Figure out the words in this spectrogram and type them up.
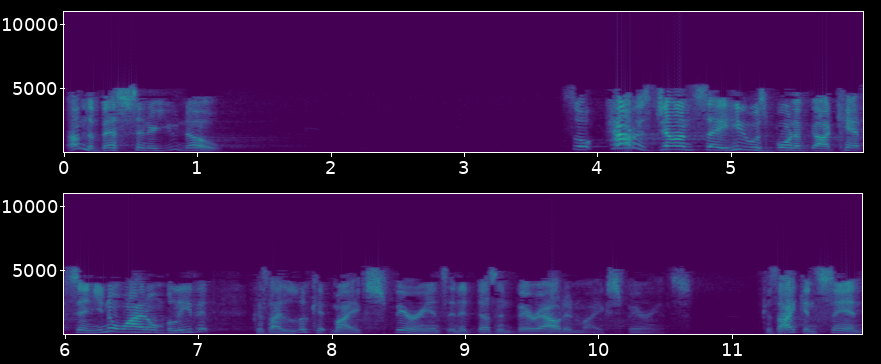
I'm the best sinner you know. So, how does John say he was born of God can't sin? You know why I don't believe it? Because I look at my experience and it doesn't bear out in my experience. Because I can sin.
